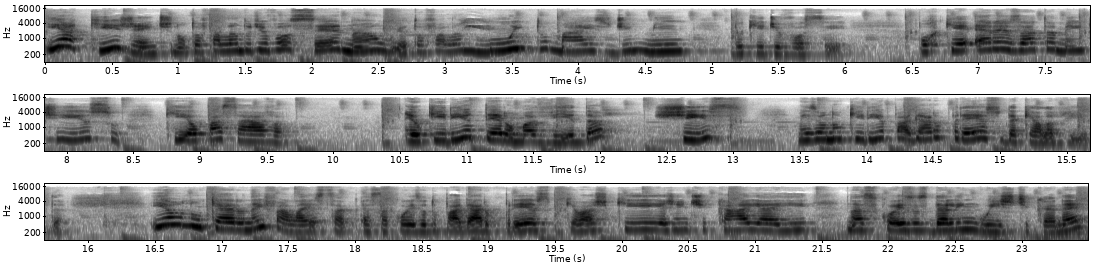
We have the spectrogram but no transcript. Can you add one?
E aqui, gente, não estou falando de você, não. Eu estou falando muito mais de mim do que de você. Porque era exatamente isso que eu passava. Eu queria ter uma vida X, mas eu não queria pagar o preço daquela vida. E eu não quero nem falar essa, essa coisa do pagar o preço, porque eu acho que a gente cai aí nas coisas da linguística, né?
